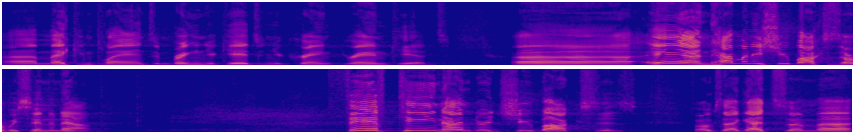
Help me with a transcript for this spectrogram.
uh, making plans and bringing your kids and your grandkids. Uh, and how many shoe boxes are we sending out? 1,500 shoe boxes. Folks, I got some uh,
